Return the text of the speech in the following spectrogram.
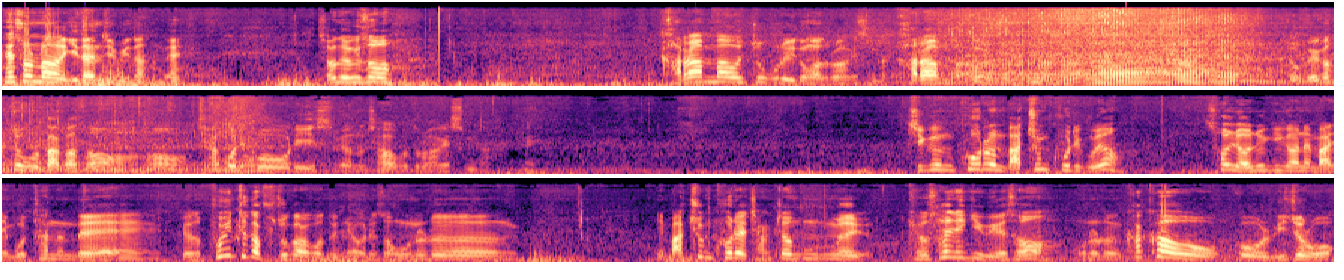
해솔마을 2단지입니다. 네. 저는 여기서 가라마을 쪽으로 이동하도록 하겠습니다. 가라마을. 또 외곽 쪽으로 나가서 어, 장거리 콜이 있으면 잡아보도록 하겠습니다. 네. 지금 콜은 맞춤 콜이고요. 설 연휴 기간에 많이 못 탔는데 그래서 포인트가 부족하거든요. 그래서 오늘은 이 맞춤 콜의 장점을 계속 살리기 위해서 오늘은 카카오 콜 위주로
